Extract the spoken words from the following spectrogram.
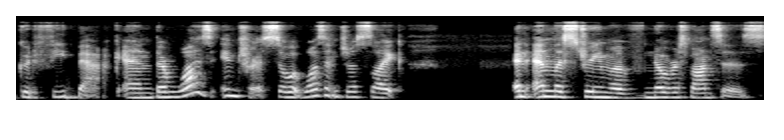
good feedback, and there was interest. So it wasn't just like an endless stream of no responses.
